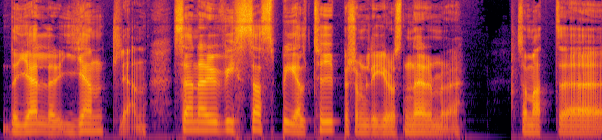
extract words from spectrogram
det gäller egentligen. Sen är det ju vissa speltyper som ligger oss närmare. Som att, eh,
